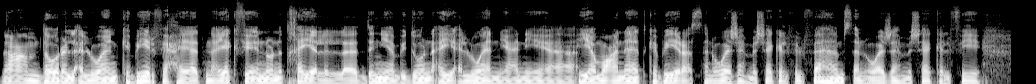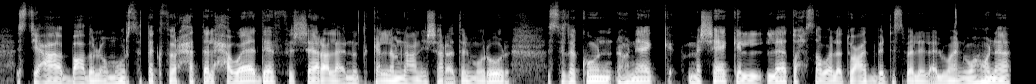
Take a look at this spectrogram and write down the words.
نعم دور الألوان كبير في حياتنا. يكفي أنه نتخيل الدنيا بدون أي ألوان. يعني هي معاناة كبيرة. سنواجه مشاكل في الفهم سنواجه مشاكل في استيعاب بعض الأمور ستكثر حتى الحوادث في الشارع لأنه تكلمنا عن إشارات المرور. ستكون هناك مشاكل لا تحصى ولا تعد بالنسبة للألوان وهنا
